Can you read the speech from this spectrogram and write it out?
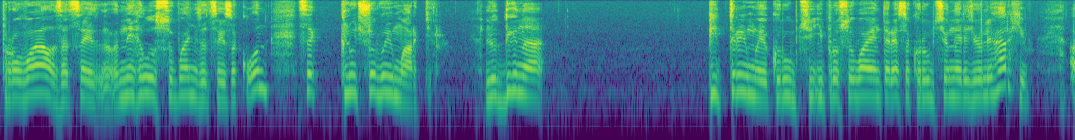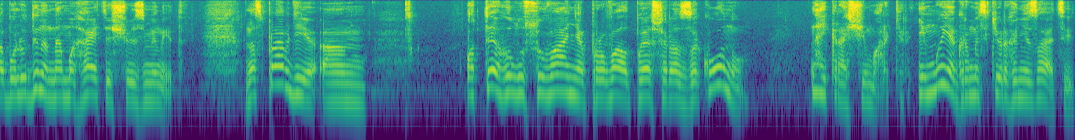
провал за цей не голосування за цей закон це ключовий маркер. Людина підтримує корупцію і просуває інтереси корупціонерів і олігархів, або людина намагається щось змінити. Насправді, ем, оте голосування, провал перший раз закону найкращий маркер. І ми, як громадські організації,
